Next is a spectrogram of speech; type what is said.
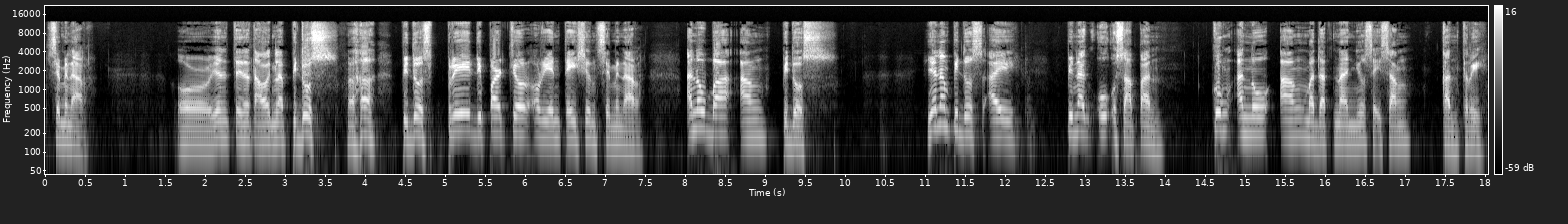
seminar or yan tinatawag nila PIDUS. PIDUS, Pre-Departure Orientation Seminar. Ano ba ang PIDUS? Yan ang PIDUS ay pinag-uusapan kung ano ang madatnan nyo sa isang country.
